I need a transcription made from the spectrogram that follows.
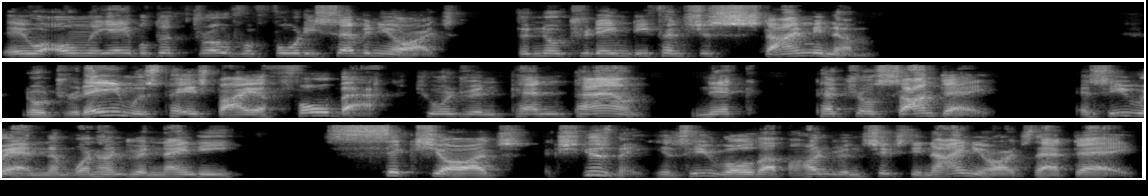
They were only able to throw for 47 yards. The Notre Dame defense just stymied them. Notre Dame was paced by a fullback, 210 pound Nick Pietrosante as he ran them 196 yards, excuse me, as he rolled up 169 yards that day.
